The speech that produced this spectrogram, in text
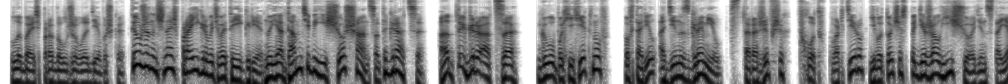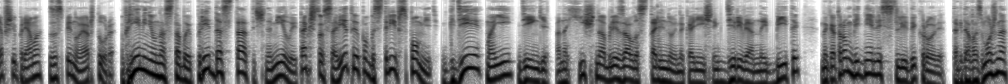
— улыбаясь, продолжила девушка, «ты уже начинаешь проигрывать в этой игре, но я дам тебе еще шанс отыграться». «Отыграться!» Глупо хихикнув, повторил один из громил, стороживших вход в квартиру, его тотчас поддержал еще один, стоявший прямо за спиной Артура. «Времени у нас с тобой предостаточно, милый, так что советую побыстрее вспомнить, где мои деньги?» Она хищно облизала стальной наконечник деревянной биты, на котором виднелись следы крови. «Тогда, возможно,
